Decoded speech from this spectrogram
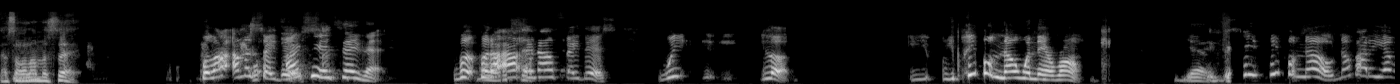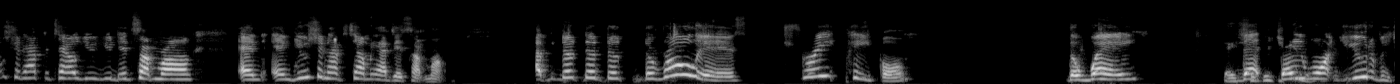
That's all I'm gonna say. Well, I, I'm gonna say this. i can't say that But but Oh, I'm I, sorry. and I'll say this: we look, you, you people know when they're wrong. yes People know. Nobody else should have to tell you you did something wrong, and and you shouldn't have to tell me I did something wrong. Uh, The the the the rule is treat people the way they that they want you to be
